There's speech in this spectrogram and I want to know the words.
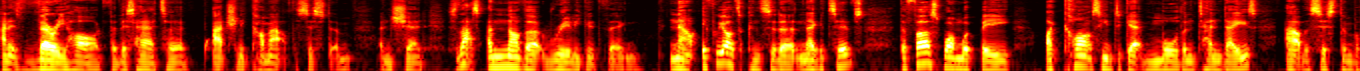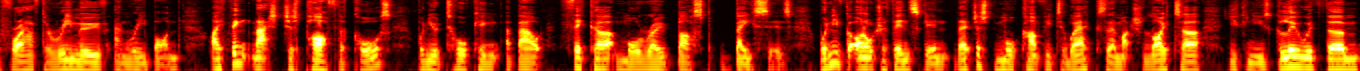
and it's very hard for this hair to actually come out of the system and shed. So that's another really good thing. Now, if we are to consider negatives, the first one would be I can't seem to get more than 10 days out of the system before I have to remove and rebond. I think that's just part of the course when you're talking about thicker, more robust bases. When you've got an ultra thin skin, they're just more comfy to wear because they're much lighter. You can use glue with them,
